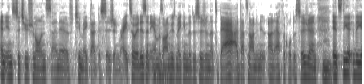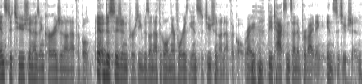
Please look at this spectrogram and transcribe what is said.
an institutional incentive to make that decision, right? So it isn't Amazon mm-hmm. who's making the decision that's bad. That's not an unethical decision. Mm. It's the the institution has encouraged an unethical a decision perceived as unethical, and therefore is the institution unethical, right? Mm-hmm. The tax incentive providing institution.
